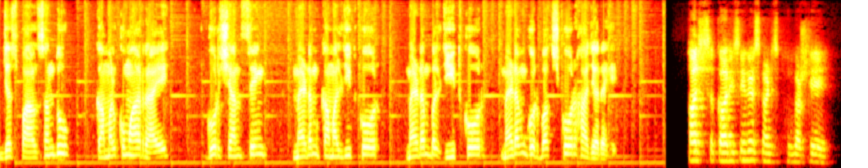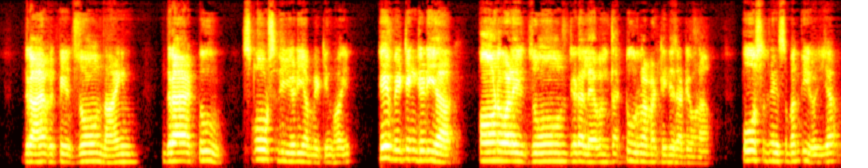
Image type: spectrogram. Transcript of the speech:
Jaspal Sandhu, Kamal Kumar Rai Gurshan Singh, madam Kamaljit Kaur, madam Baljit Kaur, madam Gurbakhsh Kaur ਹਾਜ਼ਰ ਰਹੇ। ਅੱਜ ਸਰਕਾਰੀ ਸੀਨੀਅਰ ਸੈਕੰਡਰੀ ਸਕੂਲ ਲੜਕੇ ਗ੍ਰਾਇਆ ਵਿਖੇ ਜ਼ੋਨ 9 ਗ੍ਰਾਇਆ 2 ਸਪੋਰਟਸ ਦੀ ਜਿਹੜੀ ਆ ਮੀਟਿੰਗ ਹੋਈ। ਇਹ ਮੀਟਿੰਗ ਜਿਹੜੀ ਆ ਆਉਣ ਵਾਲੇ ਜ਼ੋਨ ਜਿਹੜਾ ਲੈਵਲ ਦਾ ਟੂਰਨਾਮੈਂਟ ਜਿਹਦੇ ਸਾਡੇ ਹੋਣਾ, ਉਸ ਦੇ ਸੰਬੰਧੀ ਹੋਈ ਆ।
